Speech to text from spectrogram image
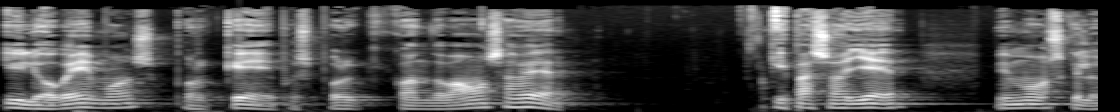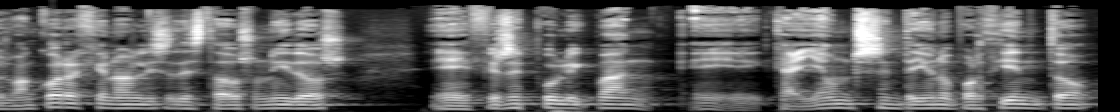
y lo vemos, ¿por qué? Pues porque cuando vamos a ver qué pasó ayer, vimos que los bancos regionales de Estados Unidos, eh, First Republic Bank eh, caía un 61%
